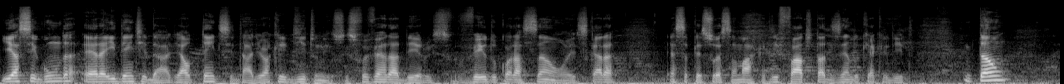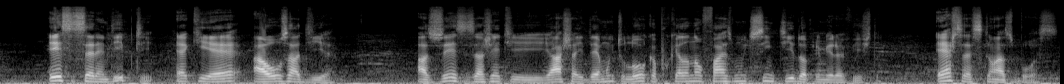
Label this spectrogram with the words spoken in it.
E a segunda era a identidade, a autenticidade. Eu acredito nisso. Isso foi verdadeiro, isso veio do coração. Esse cara, essa pessoa, essa marca, de fato está dizendo o que acredita. Então, esse serendipity é que é a ousadia. Às vezes a gente acha a ideia muito louca porque ela não faz muito sentido à primeira vista. Estas são as boas.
